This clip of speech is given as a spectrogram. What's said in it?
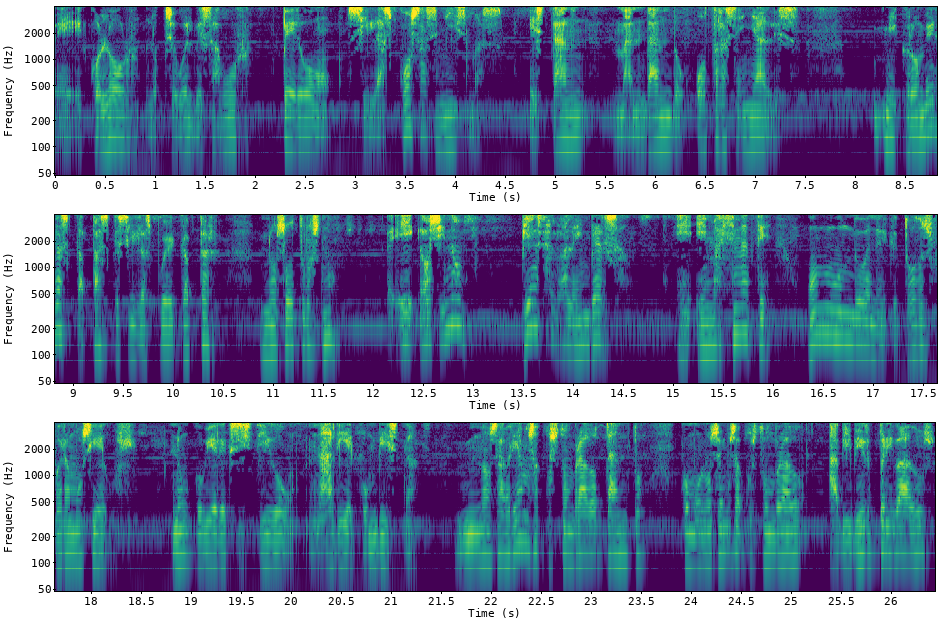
eh, color, lo que se vuelve sabor. Pero si las cosas mismas están mandando otras señales, Micromegas capaz que sí las puede captar, nosotros no. o si no, piénsalo a la inversa. imagínate un mundo en el que todos fuéramos ciegos nunca hubiera existido nadie con vista, nos habríamos acostumbrado tanto como nos hemos acostumbrado a vivir privados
